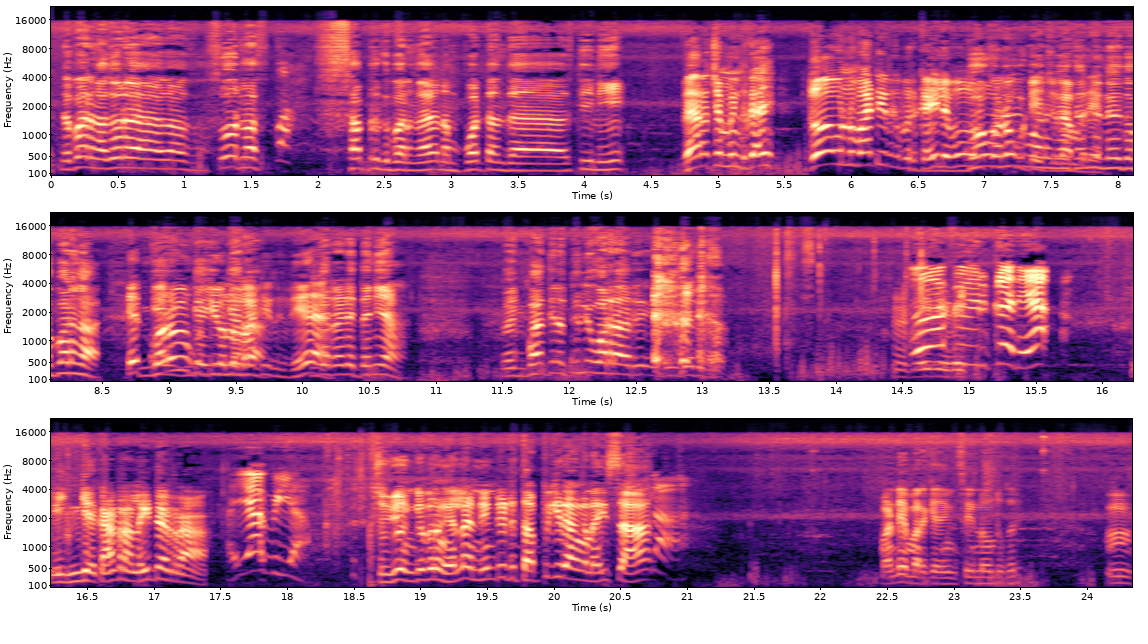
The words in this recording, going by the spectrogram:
இந்த பாருங்க அதோட சோறுலாம் சாப்பிட்டுருக்கு பாருங்க. நம்ம போட்ட அந்த தீனி. வேற மீன் இருக்கா. ஏய், தோ ஒண்ணு மாட்டி இருக்கு பாரு கையில. குறவு குட்டி வச்சிருக்கா பாரு தண்ணியில இதோ பாருங்க. குறவு குட்டி ரா- மாட்டிருக்குது. இங்க ரெடி தனியா. இங்க பாத்தீங்கன்னா துள்ளி ஓடுறாரு. இருக்காரு இங்க காட்டுறா லைட் ஆடுறா. ஐயாபியா ஐயோ இங்க பாருங்க எல்லாம் நின்றுட்டு தப்பிக்கிறாங்க நைஸா மண்டே மறைக்காதீங்க சைடு வந்து பாரு. ம்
